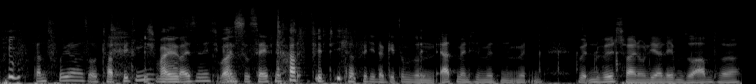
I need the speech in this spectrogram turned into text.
ganz früher, so Taffiti, Ich weiß, weiß ich nicht, was? kennst du safe nicht? Taffiti. Taffiti, da geht es um so ein Erdmännchen mit, einem- mit, mit einem Wildschwein und die erleben so Abenteuer.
